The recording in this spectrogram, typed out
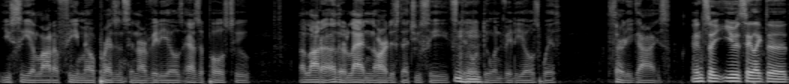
you see a lot of female presence in our videos as opposed to a lot of other Latin artists that you see still mm-hmm. doing videos with 30 guys. And so you would say like the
